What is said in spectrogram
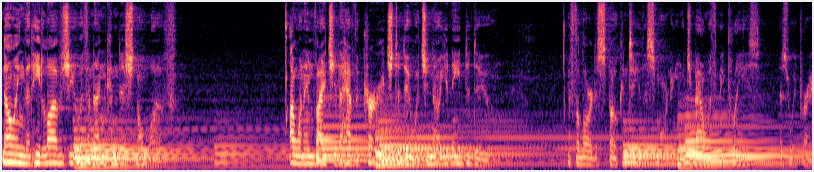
knowing that He loves you with an unconditional love. I want to invite you to have the courage to do what you know you need to do. If the Lord has spoken to you this morning, would you bow with me, please, as we pray?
